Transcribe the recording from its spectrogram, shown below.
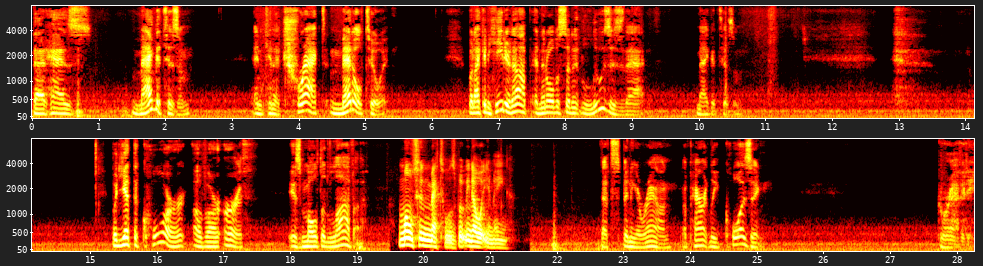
that has magnetism and can attract metal to it, but I can heat it up and then all of a sudden it loses that magnetism. But yet the core of our Earth is molten lava Molten metals, but we know what you mean. that's spinning around, apparently causing gravity.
